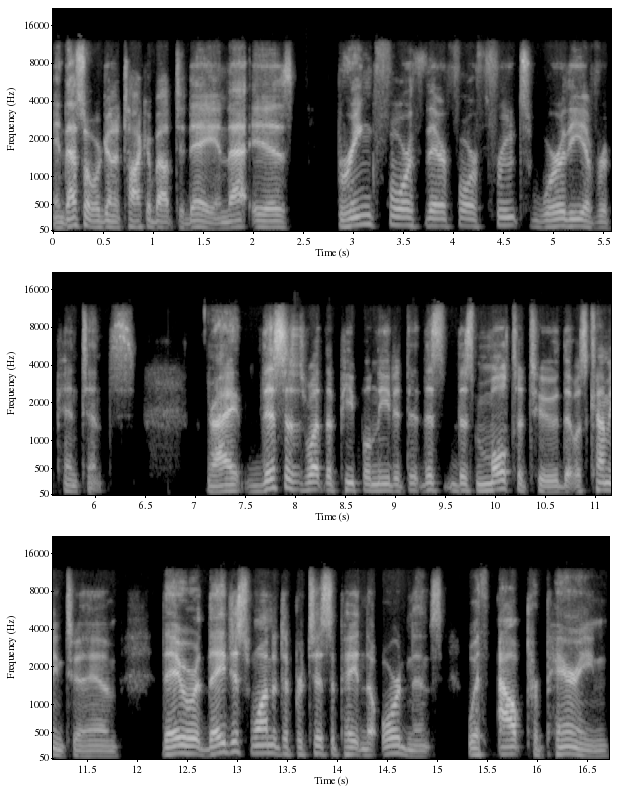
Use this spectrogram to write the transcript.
and that's what we're going to talk about today. And that is bring forth, therefore, fruits worthy of repentance. Right. This is what the people needed to this this multitude that was coming to him. They were they just wanted to participate in the ordinance without preparing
